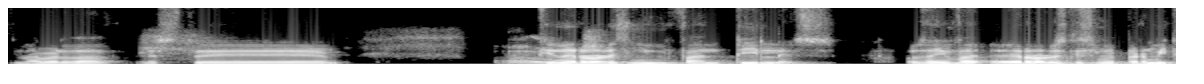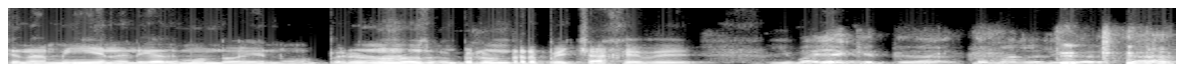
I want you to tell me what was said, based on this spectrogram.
la verdad. Este, tiene errores infantiles. O sea, infa- errores que se me permiten a mí en la Liga de Mundo E, ¿no? Pero en, unos- pero en un repechaje de... Y vaya que te da, toman la libertad.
